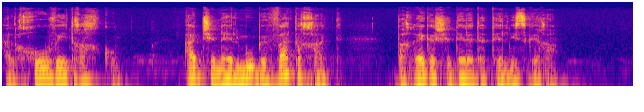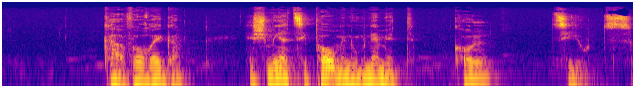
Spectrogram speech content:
הלכו והתרחקו, עד שנעלמו בבת אחת ברגע שדלת התל נסגרה. כעבור רגע, השמיע ציפור מנומנמת קול ציוץ.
